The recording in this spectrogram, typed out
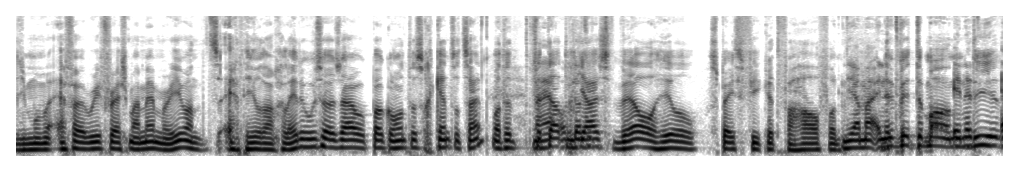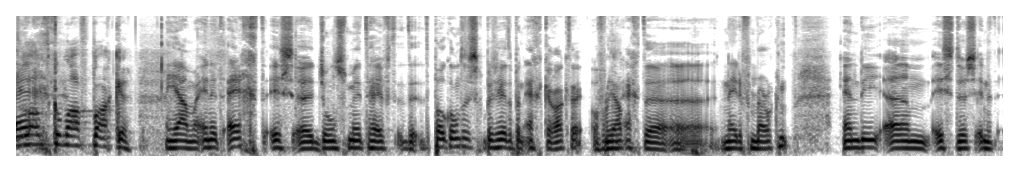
Je moet me even refresh my memory, want het is echt heel lang geleden. Hoezo zou Pocahontas gecanceld zijn? Want het Nou ja, vertelt toch omdat juist wel heel specifiek het verhaal van... ja, maar in de het, witte man in het die het echt- land komt afpakken. Ja, maar in het echt is eh, John Smith heeft. De, Pocahontas is gebaseerd op een echt karakter. Of op Ja. een echte eh, Native American. En die ehm, is dus in het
